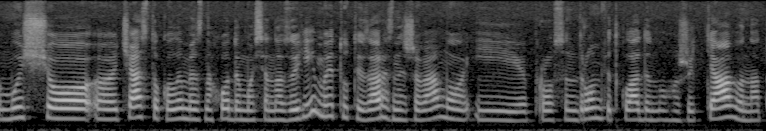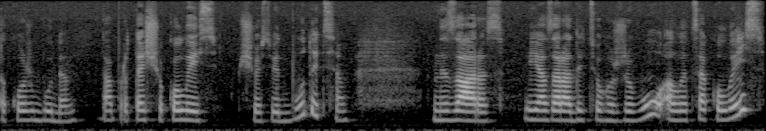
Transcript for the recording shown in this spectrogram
Тому що е, часто, коли ми знаходимося на зорі, ми тут і зараз не живемо, і про синдром відкладеного життя вона також буде. Да, про те, що колись щось відбудеться, не зараз. Я заради цього живу, але це колись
